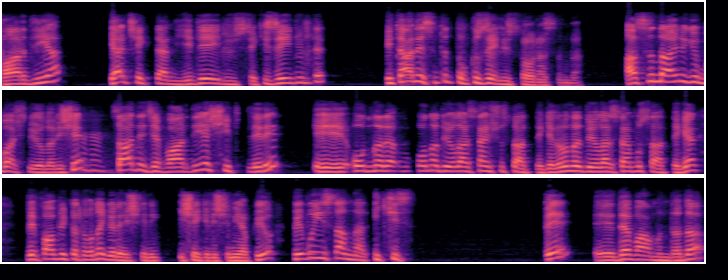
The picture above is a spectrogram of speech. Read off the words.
vardiya gerçekten 7 Eylül 8 Eylül'de. Bir tanesi de 9 Eylül sonrasında. Aslında aynı gün başlıyorlar işe. Hı hı. Sadece vardiya shiftleri e, onlara ona diyorlar sen şu saatte gel, ona diyorlar sen bu saatte gel ve fabrikada ona göre işini, işe girişini yapıyor ve bu insanlar ikiz ve e, devamında da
